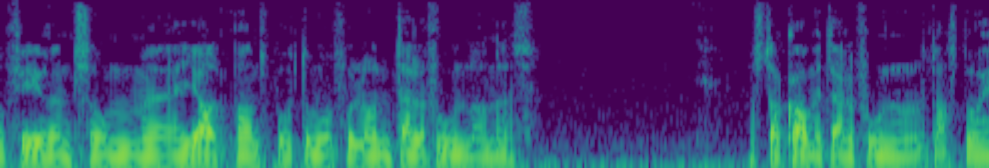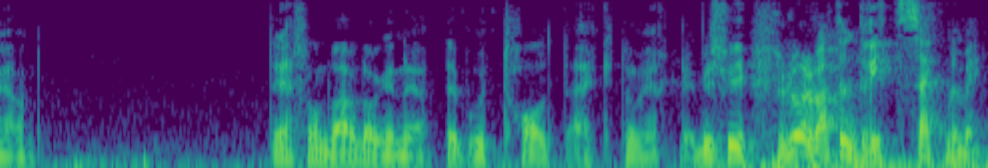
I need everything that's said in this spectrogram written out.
Og fyren som eh, hjalp han, spurte om å få låne telefonen hans. Og stakk av med telefonen og lot han stå igjen. Det er sånn hverdagen er. Det er brutalt ekte og virkelig. Hvis vi For du hadde vært en drittsekk med meg,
